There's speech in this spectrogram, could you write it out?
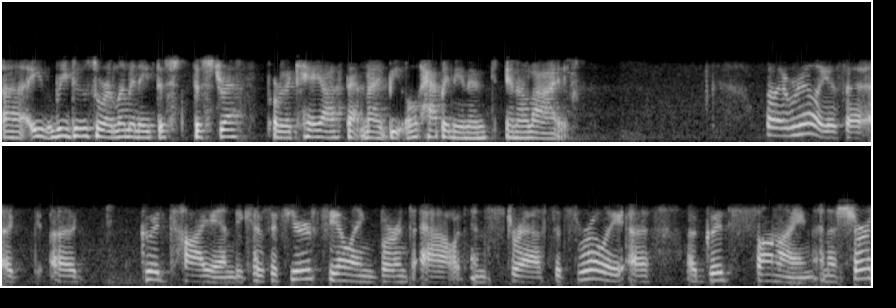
uh, reduce or eliminate the the stress or the chaos that might be happening in in our lives? Well, it really is a, a, a good tie-in because if you're feeling burnt out and stressed, it's really a a good sign and a sure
